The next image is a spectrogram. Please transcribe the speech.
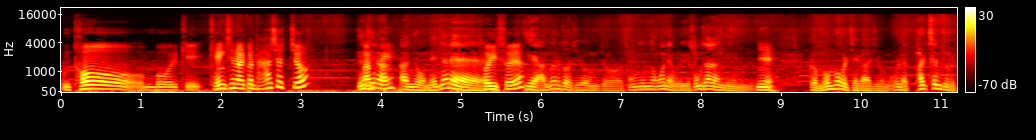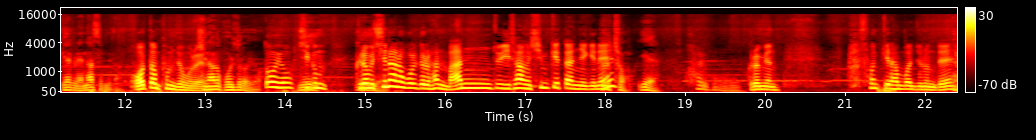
그럼 더 뭐 이렇게 갱신할 건 다 하셨죠? 경신아, 만평이? 아니요, 내년에 더 있어요? 예, 안 그래도 지금 저 송림농원에 우리 송 사장님 예. 그 몸목을 제가 지금 원래 8천주로 계획을 해놨습니다. 어떤 품종으로요? 시나노 골드로요. 또요? 예. 지금 그러면 예. 시나노 골드를 한 만 주 이상 심겠다는 얘기네? 그렇죠. 예. 아이고 그러면 손길 한 번 주는데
